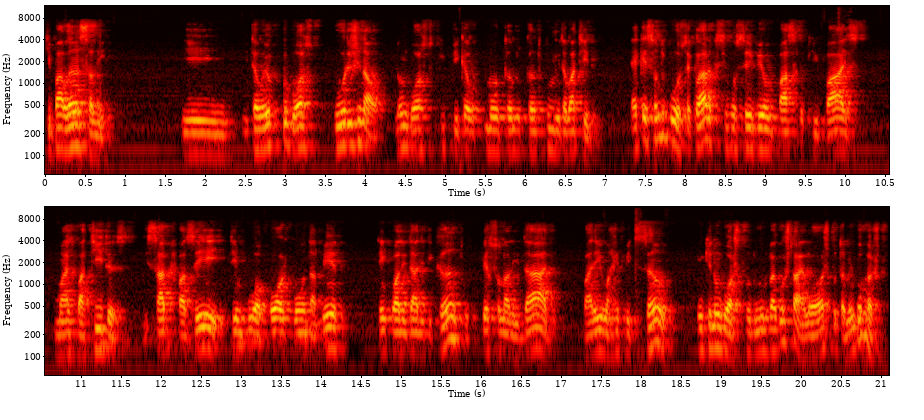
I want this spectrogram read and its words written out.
que balança ali. E, então eu gosto do original, não gosto que fica montando o canto com muita batida. É questão de gosto. É claro que se você vê um pássaro que faz mais batidas e sabe fazer, tem boa voz, bom andamento, tem qualidade de canto, personalidade, varia uma repetição, em que não gosta, todo mundo vai gostar. É lógico, eu também gosto.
